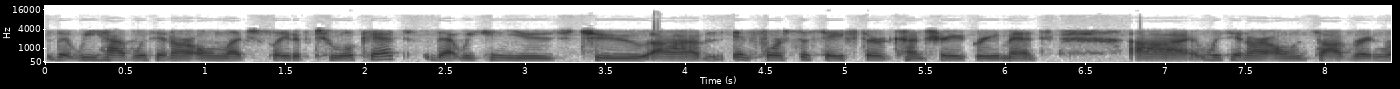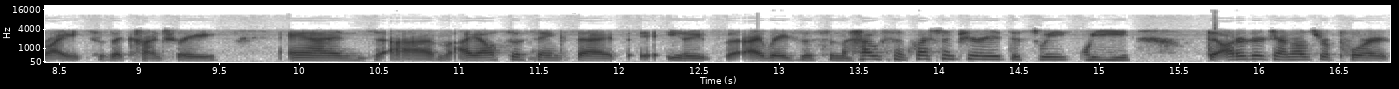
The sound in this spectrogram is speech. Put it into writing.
that we have within our own legislative toolkit that we can use to um, enforce the Safe Third Country Agreement uh, within our own sovereign rights as a country. And um, I also think that you know I raised this in the House in question period this week. We, the Auditor General's report,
